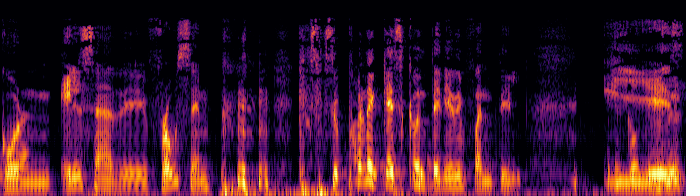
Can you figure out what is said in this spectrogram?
con Elsa de Frozen, que se supone que es contenido infantil. Y es,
